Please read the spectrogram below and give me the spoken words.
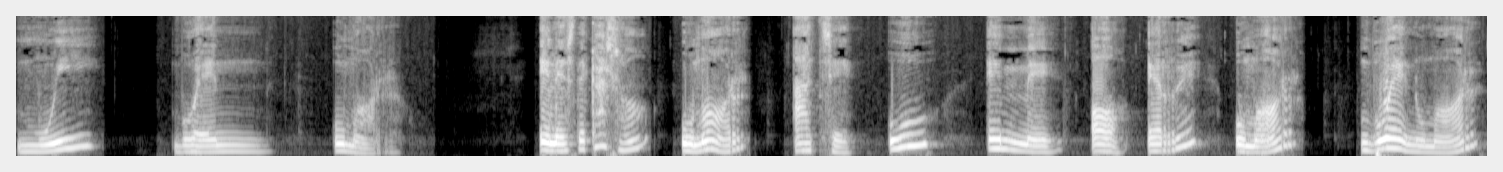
muy buen humor. En este caso, humor, H-U-M-O-R, humor, Buen humor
